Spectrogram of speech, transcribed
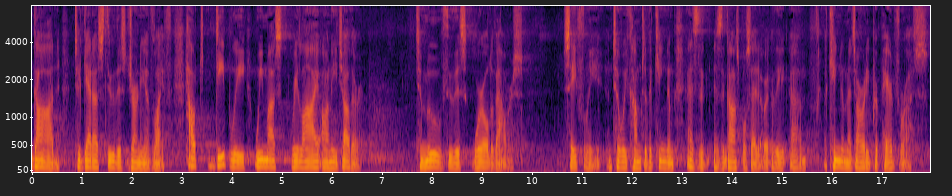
God to get us through this journey of life. How deeply we must rely on each other to move through this world of ours safely until we come to the kingdom, as the, as the gospel said, or the, um, a kingdom that's already prepared for us.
